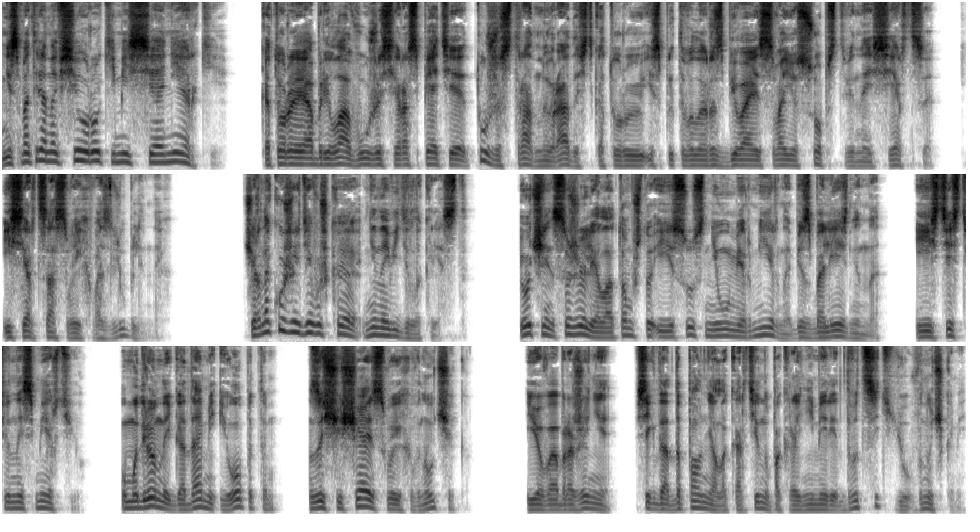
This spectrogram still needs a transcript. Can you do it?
Несмотря на все уроки миссионерки, которая обрела в ужасе распятия ту же странную радость, которую испытывала, разбивая свое собственное сердце и сердца своих возлюбленных, чернокожая девушка ненавидела крест и очень сожалела о том, что Иисус не умер мирно, безболезненно и естественной смертью, умудренной годами и опытом, защищая своих внучек. Ее воображение всегда дополняло картину, по крайней мере, двадцатью внучками,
